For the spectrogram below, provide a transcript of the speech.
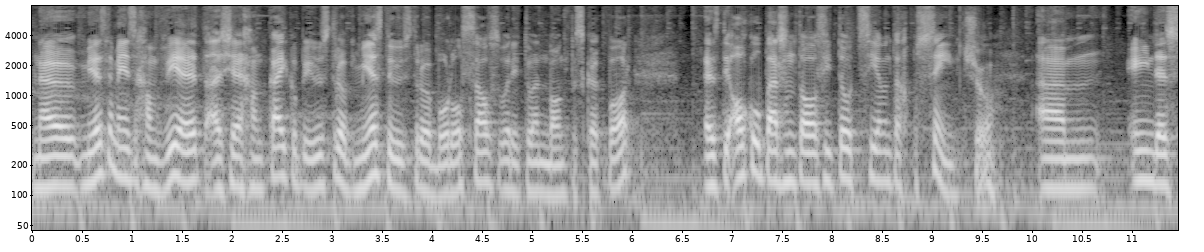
Nou, meeste mense gaan weet as jy gaan kyk op die hoestroop, meeste hoestroop bottels selfs oor die toonbank beskikbaar, is die alkoholpersentasie tot 70%. Sure. Um, en dis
